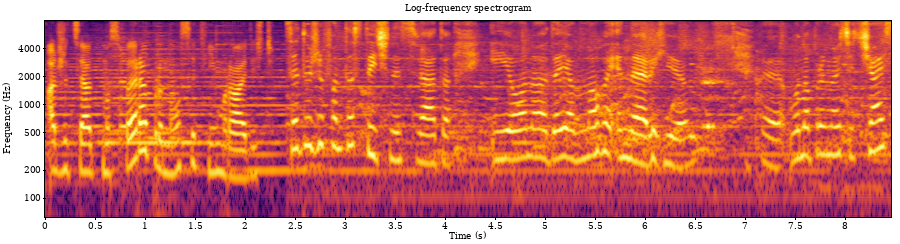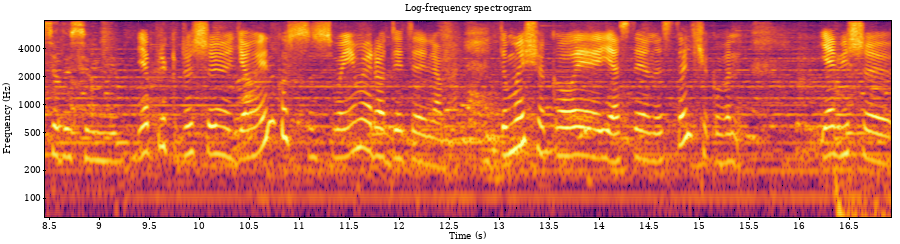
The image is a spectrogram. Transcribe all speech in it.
адже ця атмосфера приносить їм радість. Це дуже фантастичне свято, і воно дає много енергії. Е, Воно приносить щастя до сім'ї. Я прикрашаю ялинку зі своїми родителями, тому що коли я стою на стільчику, я вішаю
